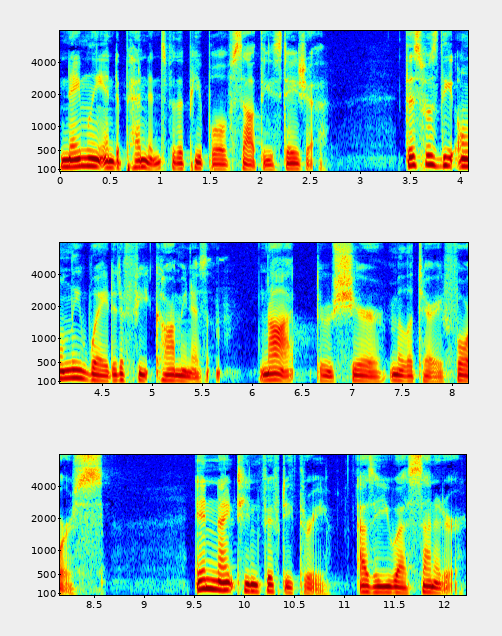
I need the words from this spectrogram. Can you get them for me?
namely independence for the people of Southeast Asia. This was the only way to defeat communism, not through sheer military force. In 1953, as a U.S. Senator,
